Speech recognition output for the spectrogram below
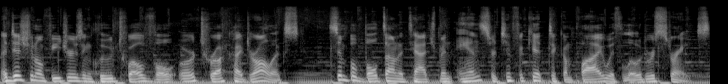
Additional features include 12 volt or truck hydraulics, simple bolt on attachment, and certificate to comply with load restraints.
